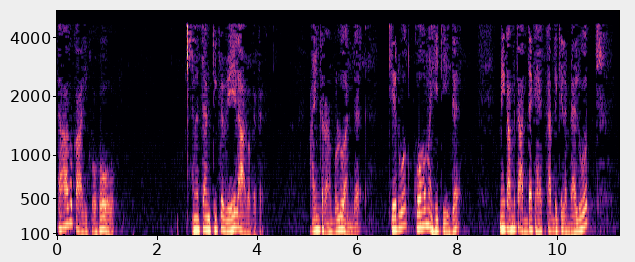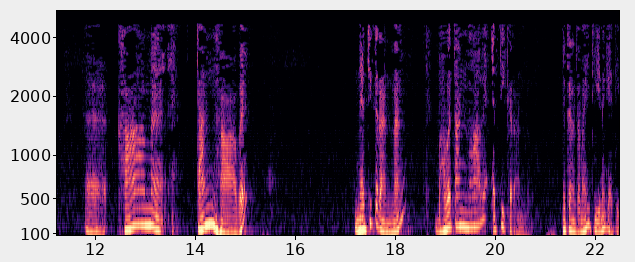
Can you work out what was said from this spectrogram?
తాවකාලිකව හෝ නැත්නම් ටික වේලාවකට අයින් කරන්න පුළුවන්ද? කෙරුවොත් කොහොම හිතීද? මේක අපිට අද්දක හැක්කක්ද කියලා බැලුවොත් කාම තණ්හාව නැති කරන්න භව තණ්හාව ඇති කරන්න. මෙතන තමයි තියෙන ගැටි.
